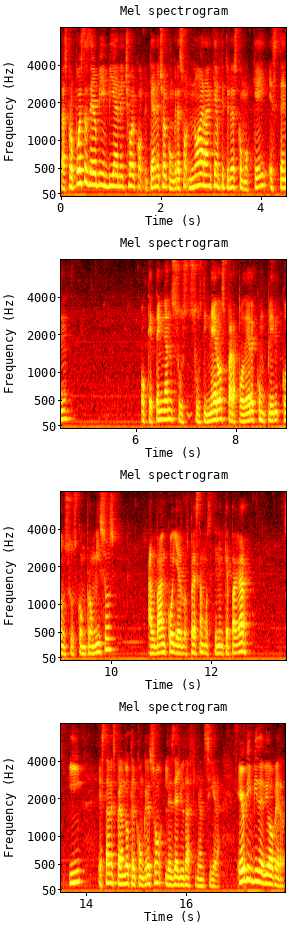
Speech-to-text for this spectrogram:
Las propuestas de Airbnb han hecho que han hecho al Congreso no harán que anfitriones como Kay estén o que tengan sus, sus dineros para poder cumplir con sus compromisos al banco y a los préstamos que tienen que pagar. Y están esperando que el Congreso les dé ayuda financiera. Airbnb debió haber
